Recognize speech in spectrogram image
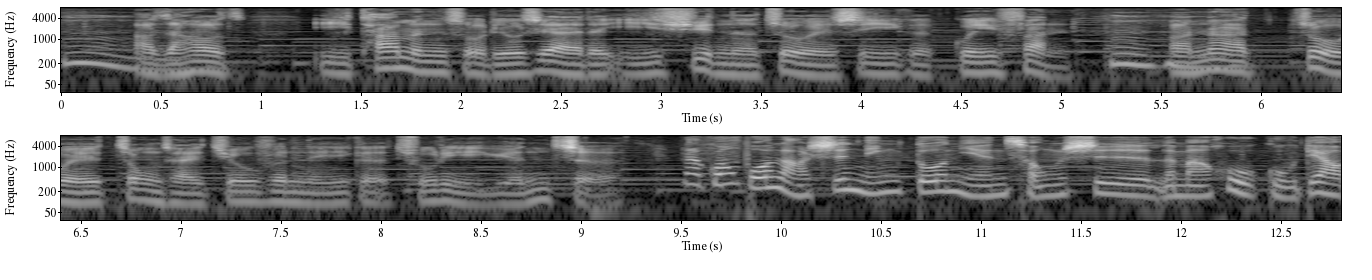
嗯。啊，然后以他们所留下来的遗训呢，作为是一个规范，嗯。啊，那作为仲裁纠纷的一个处理原则。那光博老师，您多年从事勒马户古调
